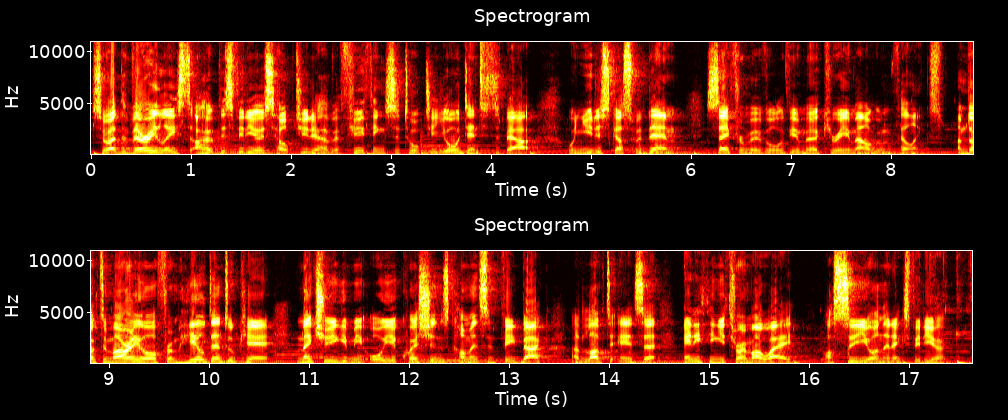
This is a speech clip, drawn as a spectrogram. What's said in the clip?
So at the very least, I hope this video has helped you to have a few things to talk to your dentist about when you discuss with them safe removal of your mercury amalgam fillings. I'm Dr. Orr from Heal Dental Care. Make sure you give me all your questions, comments and feedback. I'd love to answer anything you throw my way. I'll see you on the next video.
